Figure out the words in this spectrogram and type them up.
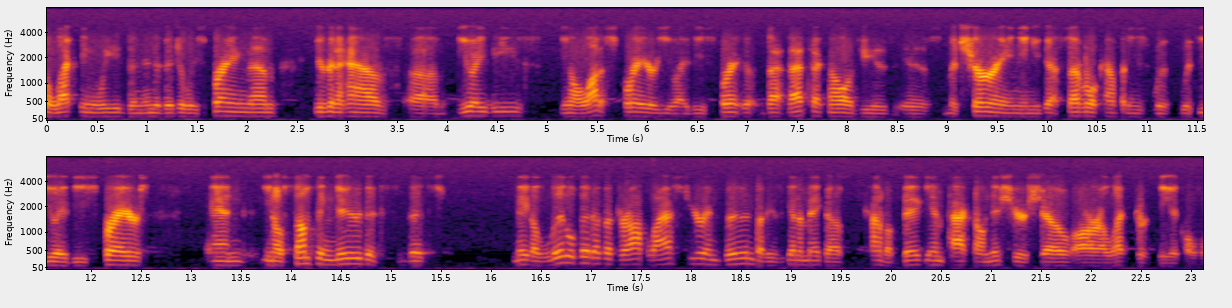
selecting weeds and individually spraying them. You're going to have uh, UAVs you know, a lot of sprayer UAV spray that that technology is is maturing, and you've got several companies with with UAV sprayers, and you know something new that's that's made a little bit of a drop last year in Boone, but is going to make a kind of a big impact on this year's show are electric vehicles.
